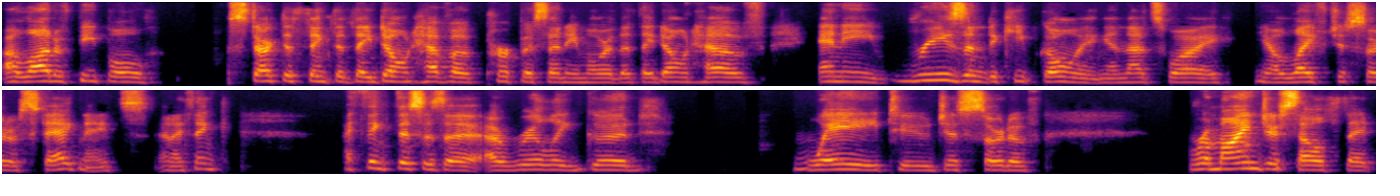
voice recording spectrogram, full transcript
a lot of people start to think that they don't have a purpose anymore that they don't have any reason to keep going and that's why you know life just sort of stagnates and i think i think this is a, a really good way to just sort of remind yourself that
